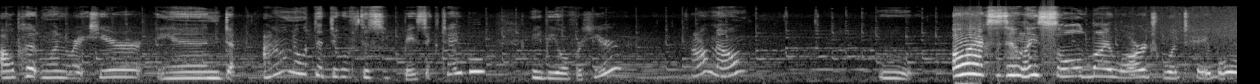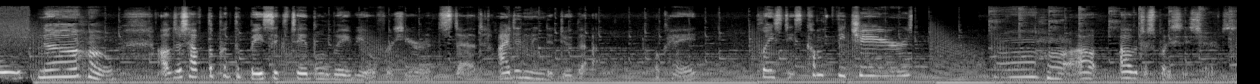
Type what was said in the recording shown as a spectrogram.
I'll put one right here, and I don't know what to do with this basic table. Maybe over here? I don't know. Ooh. Oh, I accidentally sold my large wood table. No, I'll just have to put the basic table maybe over here instead. I didn't mean to do that. Okay, place these comfy chairs. Uh -huh. I'll, I'll just place these chairs.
